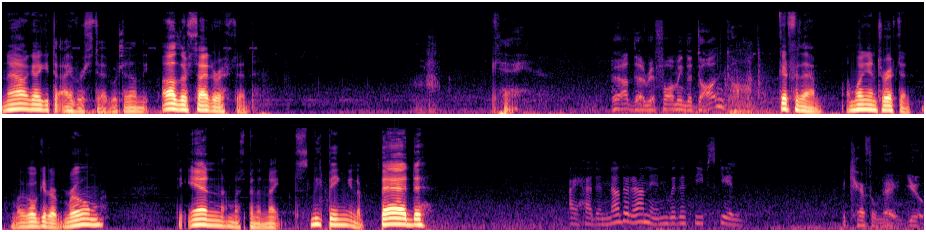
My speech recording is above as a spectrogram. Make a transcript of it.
Now I gotta get to Ivarstead, which is on the other side of Riften. Okay. Heard they're reforming the Dawnguard. Good for them. I'm going into Riften. I'm gonna go get a room. The inn. I'm gonna spend the night sleeping in a bed. I had another run-in with the Thieves Guild. Be careful now. Hey, you.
